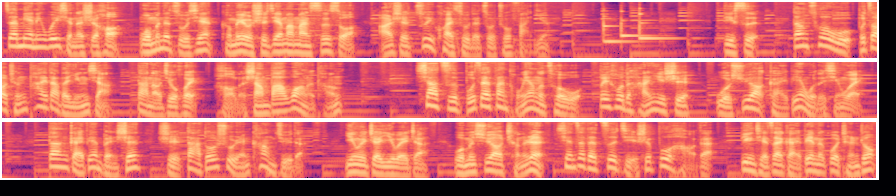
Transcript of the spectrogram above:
在面临危险的时候，我们的祖先可没有时间慢慢思索，而是最快速的做出反应。第四，当错误不造成太大的影响，大脑就会好了伤疤忘了疼，下次不再犯同样的错误。背后的含义是我需要改变我的行为，但改变本身是大多数人抗拒的，因为这意味着我们需要承认现在的自己是不好的，并且在改变的过程中，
